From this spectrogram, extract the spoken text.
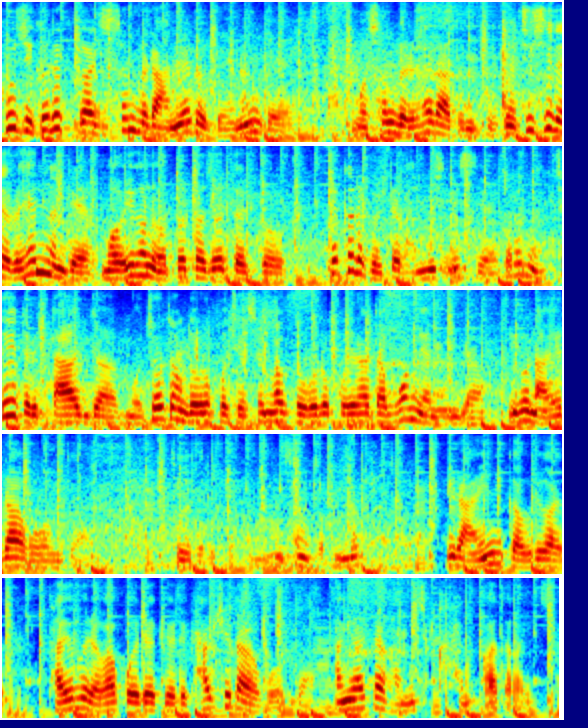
굳이 그렇게까지 선별 안 해도 되는데 뭐 선별을 해라든지 그냥 지시대로 했는데 뭐 이거는 어떻다 저렇다 또 댓글을 걸 때가 한 번씩 있어요. 그러면 저희들이 다 이제 뭐 조정도 그렇고 제 생각도 그렇고 이러다 보면은 이제 이건 아니라고 이제 저희들이 조금 원성을 조금 높이죠. 일 아니니까 우리가 타협을 해갖고 이렇게 이렇게 합시다 하고 이제 강의할 때가 한 번씩 간혹 가다가 있죠.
